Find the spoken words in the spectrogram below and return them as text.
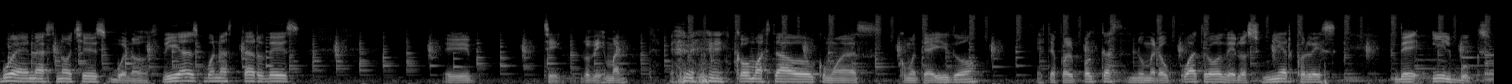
Buenas noches, buenos días, buenas tardes. Eh, sí, lo dije mal. ¿Cómo has estado? ¿Cómo, has, ¿Cómo te ha ido? Este fue el podcast número 4 de los miércoles de Ilbooks.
